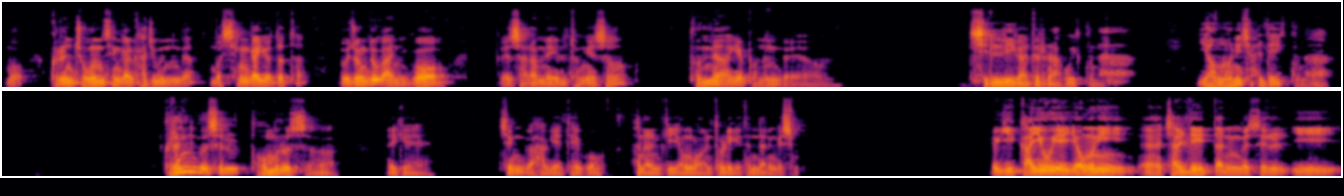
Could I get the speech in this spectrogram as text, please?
뭐 그런 좋은 생각을 가지고 있는가? 뭐 생각이 어떻다? 이 정도가 아니고 그 사람의 일을 통해서 분명하게 보는 거예요. 진리가 드러나고 있구나. 영혼이 잘 돼 있구나. 그런 것을 봄으로써 이렇게 증거하게 되고 하나님께 영광을 돌리게 된다는 것입니다. 여기 가요의 영혼이 잘 되어 있다는 것을 이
